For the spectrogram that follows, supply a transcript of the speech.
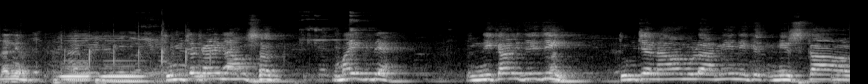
धन्यवाद. तुमचं काय नाव सर? माईक द्या. निकाल जी. तुमच्या नावामुळं आम्ही निक- निष्काळ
